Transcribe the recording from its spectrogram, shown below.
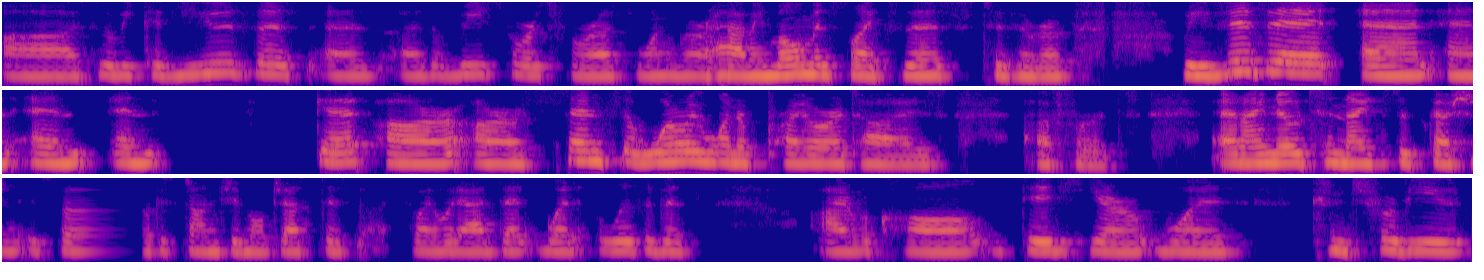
uh, so we could use this as, as a resource for us when we're having moments like this to sort of revisit and, and, and, and get our, our sense of where we want to prioritize efforts. And I know tonight's discussion is focused on juvenile justice, so I would add that what Elizabeth, I recall, did here was contribute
